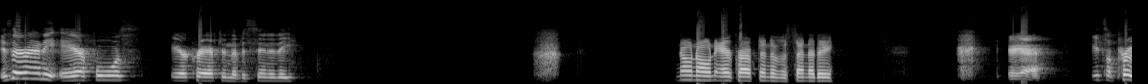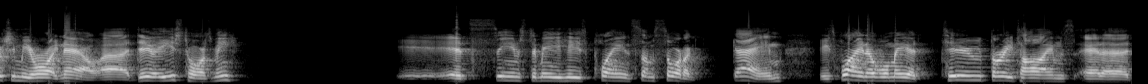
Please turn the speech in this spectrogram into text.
Is there any Air Force aircraft in the vicinity? No known aircraft in the vicinity. Yeah, it's approaching me right now. Uh, due east towards me. It seems to me he's playing some sort of game. He's flying over me at two, three times at a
